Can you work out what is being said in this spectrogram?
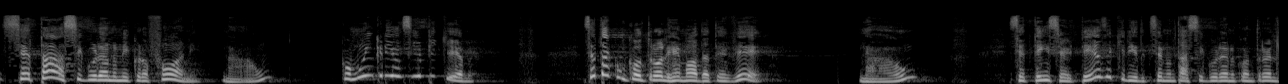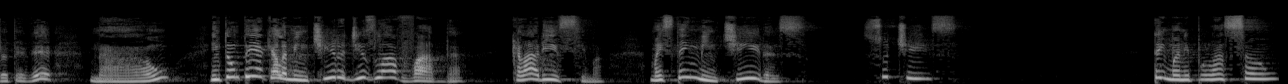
Você está segurando o microfone? Não. Como em criancinha pequena. Você está com controle remoto da TV? Não. Você tem certeza, querido, que você não está segurando o controle da TV? Não. Então tem aquela mentira deslavada, claríssima. Mas tem mentiras sutis. Tem manipulação.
